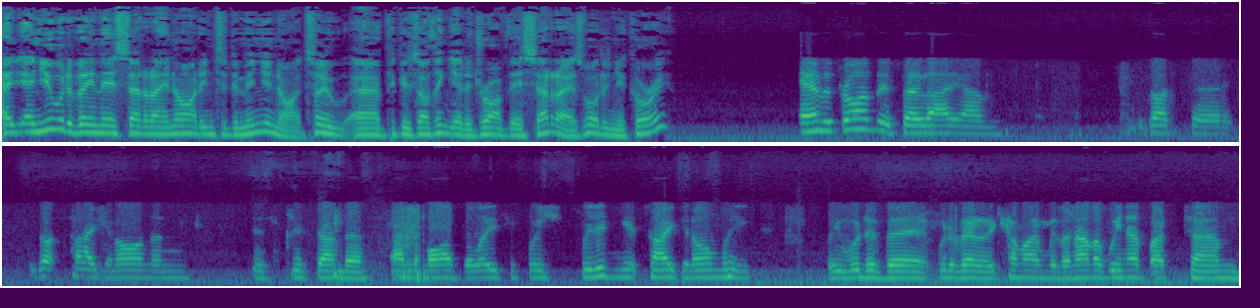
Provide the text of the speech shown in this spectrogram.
And, and you would have been there Saturday night into Dominion night too, uh, because I think you had to drive there Saturday as well, didn't you, Corey? Yeah, the drive there Saturday, um, we got uh, we got taken on, and just just under under my belief, if we if we didn't get taken on, we we would have uh, would have had to come home with another winner. But um,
